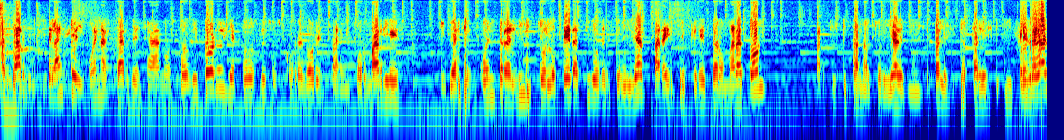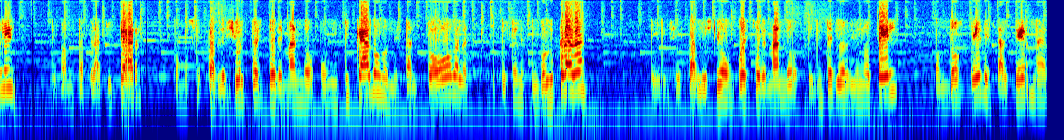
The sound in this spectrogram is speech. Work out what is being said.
Buenas tardes, Ángel. Buenas tardes a nuestro auditorio y a todos esos corredores para informarles y ya se encuentra listo el operativo de seguridad para este Querétaro Maratón. Participan autoridades municipales, estatales y federales. Les vamos a platicar cómo se estableció el puesto de mando unificado, donde están todas las instituciones involucradas. Eh, se estableció un puesto de mando en el interior de un hotel con dos sedes alternas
